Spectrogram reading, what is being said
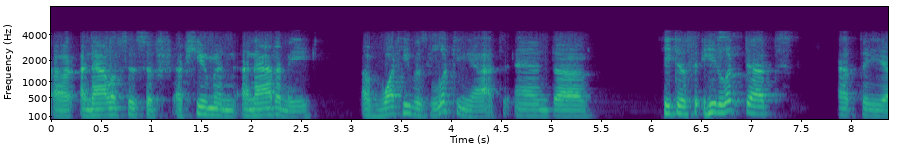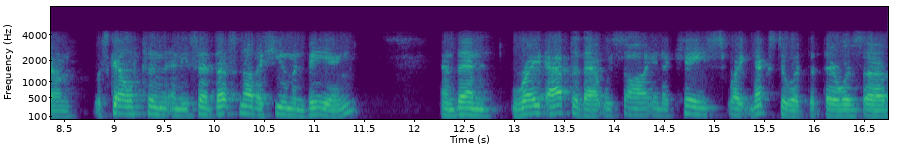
uh, analysis of, of, human anatomy of what he was looking at. And uh, he just he looked at at the um, the skeleton and he said that's not a human being. And then right after that, we saw in a case right next to it that there was a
